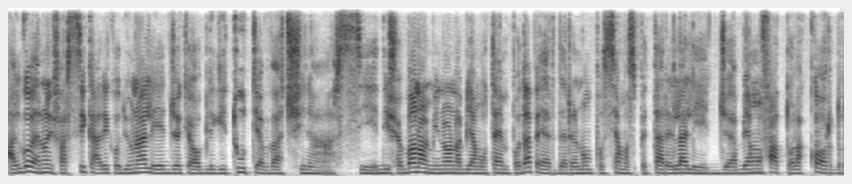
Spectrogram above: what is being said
al governo di farsi carico di una legge che obblighi tutti a vaccinarsi. E dice Bonomi non abbiamo tempo da perdere, non possiamo aspettare la legge, abbiamo fatto l'accordo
